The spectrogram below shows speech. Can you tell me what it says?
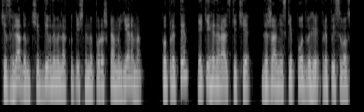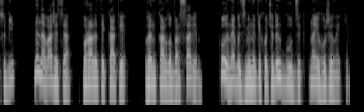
чи зглядом, чи дивними наркотичними порошками Єрема, попри те, які генеральські чи державницькі подвиги приписував собі, не наважиться порадити капі Вен Карло Барсаві коли-небудь змінити хоч один гудзик на його жилеті.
